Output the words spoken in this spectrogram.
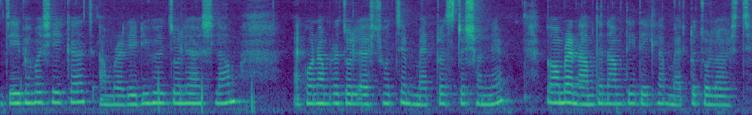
যেইভাবে সেই কাজ, আমরা রেডি হয়ে চলে আসলাম। এখন আমরা চলে আসছি হচ্ছে মেট্রো স্টেশনে তো আমরা নামতে নামতেই দেখলাম মেট্রো চলে আসছে।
